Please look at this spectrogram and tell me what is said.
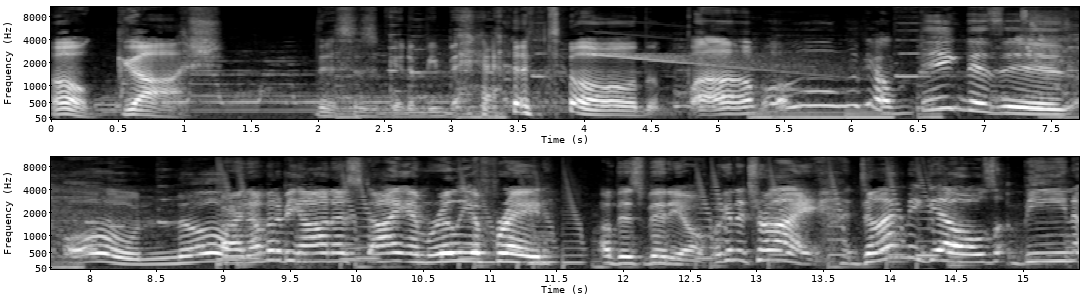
Oh gosh. This is gonna be bad. oh, the bomb. Oh, look how big this is. Oh no. All right, I'm gonna be honest. I am really afraid of this video. We're gonna try Don Miguel's Bean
